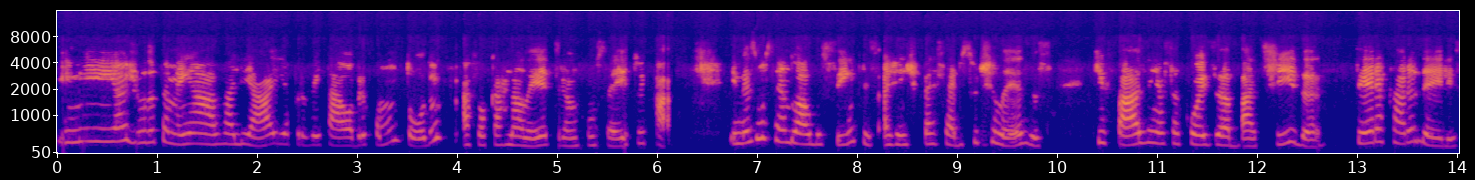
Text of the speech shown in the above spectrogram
E me ajuda também a avaliar e aproveitar a obra como um todo, a focar na letra, no conceito e tá. E mesmo sendo algo simples, a gente percebe sutilezas que fazem essa coisa batida ter a cara deles,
